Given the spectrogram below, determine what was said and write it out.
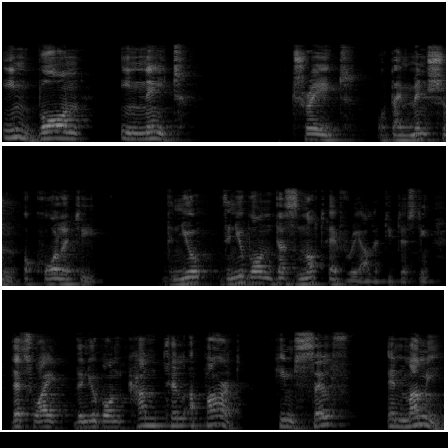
inborn, innate trait or dimension or quality. The, new, the newborn does not have reality testing. That's why the newborn can't tell apart himself and mummy.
